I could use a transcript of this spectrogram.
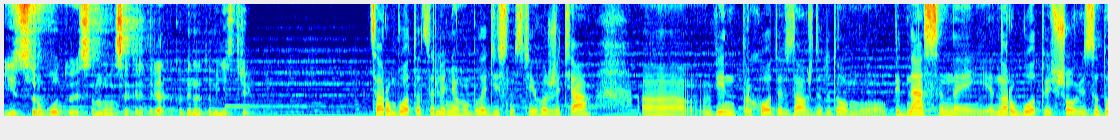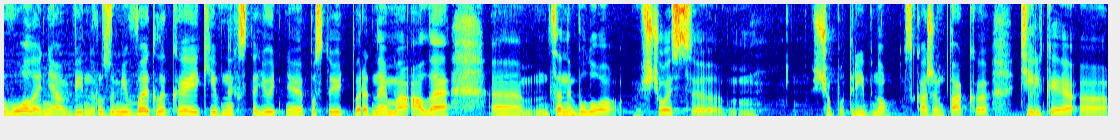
із роботою самого секретаріату Кабінету міністрів. Ця робота це для нього була дійсності його життя. Е, Він приходив завжди додому піднесений, на роботу йшов із задоволенням. Він розумів виклики, які в них стають, е, постають перед ними, але е, це не було щось, е, що потрібно, скажімо так, е, тільки е,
